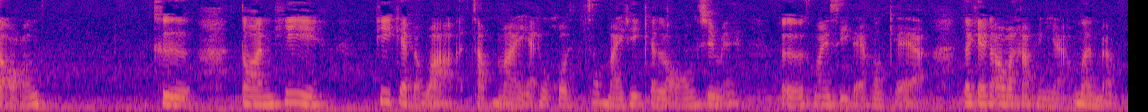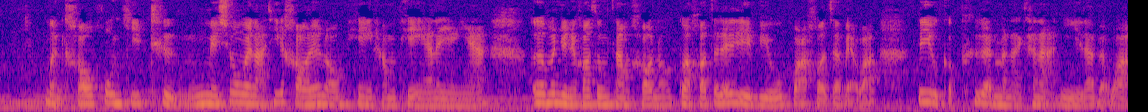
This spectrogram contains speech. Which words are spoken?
สอง คือตอนที่พี่แกแบบว่าจับไม้อะทุกคนจับไม้ที่แกร้องใช่ไหมเออไม้สีแดงของแกอะแล้วแกก็เอามาทำอย่างเงี้ยเหมือนแบบเหมือนเขาคงคิดถึงในช่วงเวลาที่เขาได้ร้องเพลงทำเพลงอะไรอย่างเงี้ย เออ มันอยู่ในความทรงจำเขาเนาะ กว่าเขาจะได้เดบิวต์กว่าเขาจะแบบว่าได้อยู่กับเพื่อนมานานขนาดนี้แล้วแบบว่า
